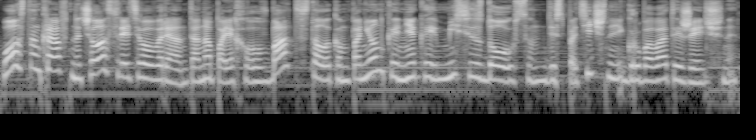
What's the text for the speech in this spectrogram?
Уолстонкрафт начала с третьего варианта. Она поехала в Бат, стала компаньонкой некой миссис Доусон, деспотичной и грубоватой женщины.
